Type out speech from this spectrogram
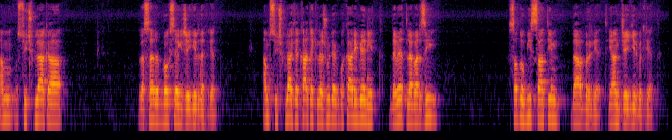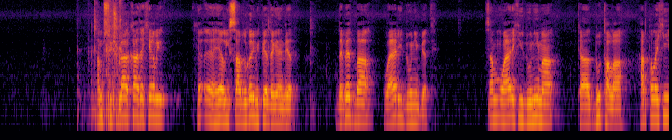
ئەم سویچ پلاکە لەسەر بۆکسێک جێگیر دەکرێت ئەم سویچ پلاکە کاتێک لە ژوورێک بەکاری بێنیت دەبێت لە بەرزی سەد و بیست سانتیم دابنرێت یان جێگیر بکرێت ئەم سویچ پلاک کاتێک هێڵی هێڵی ساردوگەرمی پێ دەگەێنرێت دەبێت بە وایری دوونی بێت سەم وایرێکی دوونیمە کە دوو تەڵە هەر تەڵێکی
